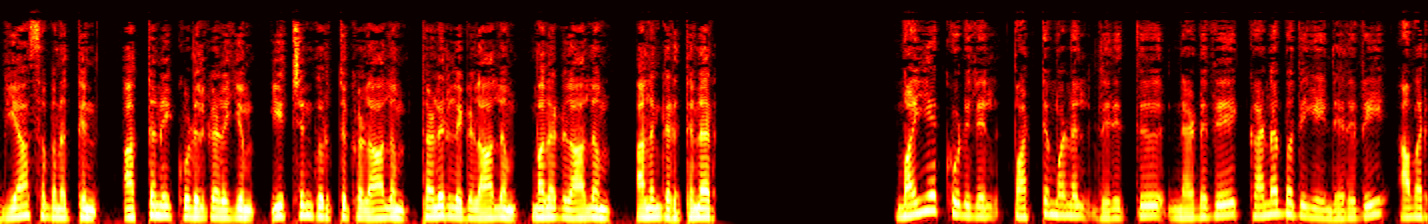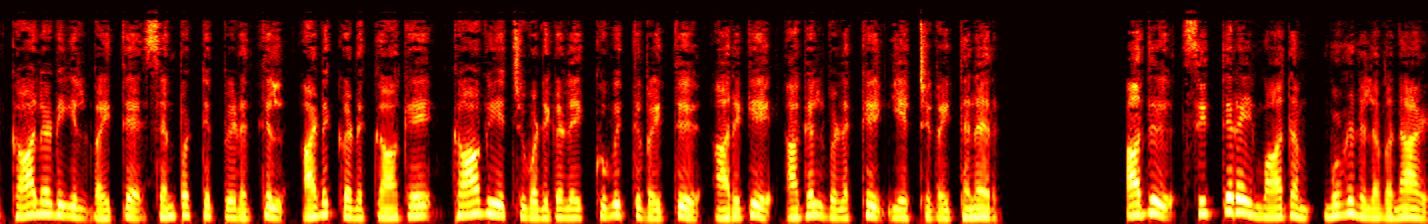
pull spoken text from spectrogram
வியாசவனத்தின் அத்தனை குடில்களையும் ஈச்சங்குருத்துக்களாலும் தளிர்லைகளாலும் மலர்களாலும் அலங்கரித்தனர். மையக்குடிலில் பட்டுமணல் விரித்து நடுவே கணபதியை நிறுவி அவர் காலடியில் வைத்த செம்பட்டுப் பீடத்தில் அடுக்கடுக்காக காவியச் சுவடிகளை குவித்து வைத்து அருகே அகல் விளக்கை ஏற்றி வைத்தனர். அது சித்திரை மாதம் முழு நிலவு நாள்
